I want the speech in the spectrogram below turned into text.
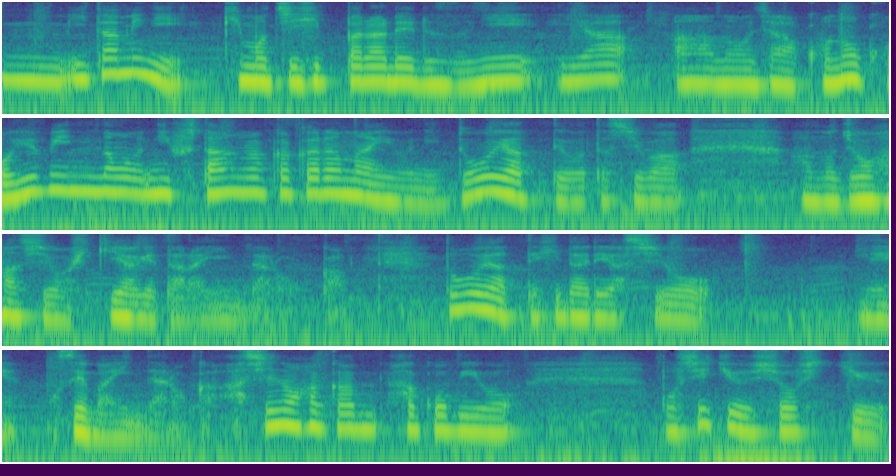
うん、痛みに気持ち引っ張られずにいやあのじゃあこの小指のに負担がかからないようにどうやって私はあの上半身を引き上げたらいいんだろうか。どうやって左足をね押せばいいんだろうか。足の運びを母子球小子球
